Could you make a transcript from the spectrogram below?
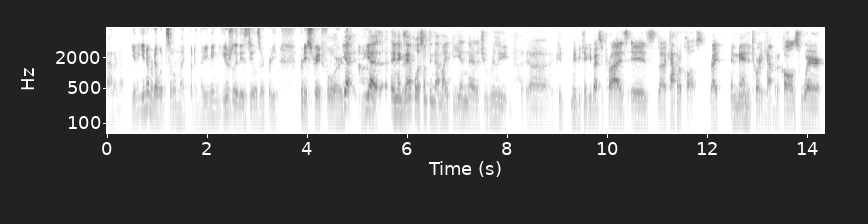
I don't know. You, you never know what someone might put in there. You mean usually these deals are pretty pretty straightforward. Yeah, Um, yeah. An example of something that might be in there that you really uh, could maybe take you by surprise is the capital calls, right? And mandatory Mhm. capital calls where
